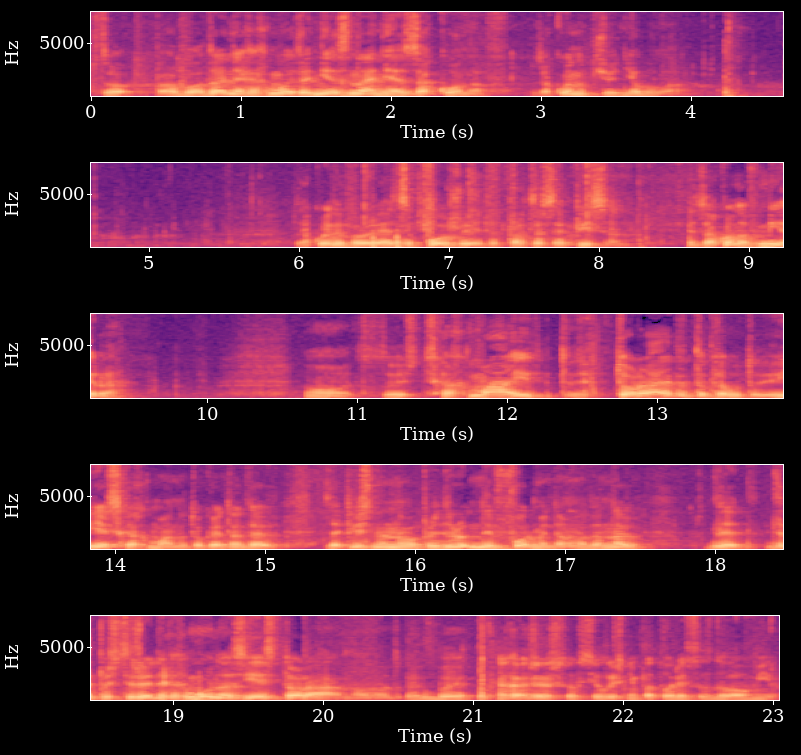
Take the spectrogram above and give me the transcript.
Что обладание хахмой это не знание законов. Законов еще не было. Законы появляются позже, этот процесс описан. Законов мира. Вот. То есть хахма и Тора это только вот есть хахма, но только это записано на определенной форме. Там, надо на, для, для постижения хахмы у нас есть Тора. Но вот как бы... А как же, что Всевышний по Торе создавал мир?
